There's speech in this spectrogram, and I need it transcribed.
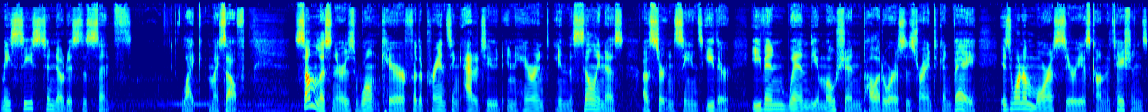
may cease to notice the synths, like myself. Some listeners won't care for the prancing attitude inherent in the silliness of certain scenes either, even when the emotion Poledouris is trying to convey is one of more serious connotations,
